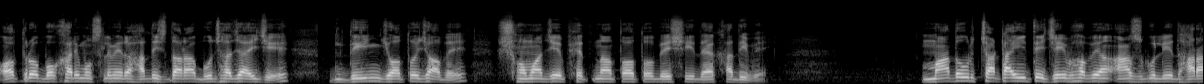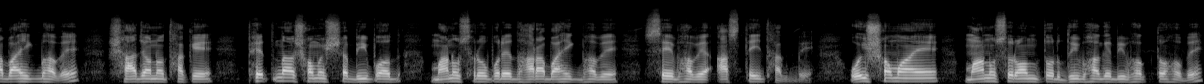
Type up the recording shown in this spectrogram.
অত্র বখারি মুসলিমের হাদিস দ্বারা বোঝা যায় যে, দিন যত যাবে, সমাজে ফেতনা তত বেশি দেখা দিবে। মাদুর চাটাইতে যেভাবে আঁশগুলি ধারাবাহিকভাবে সাজানো থাকে, ফেতনা, সমস্যা, বিপদ মানুষের ওপরে ধারাবাহিকভাবে সেভাবে আসতেই থাকবে। সময়ে মানুষের অন্তর দুই ভাগে বিভক্ত হবে।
